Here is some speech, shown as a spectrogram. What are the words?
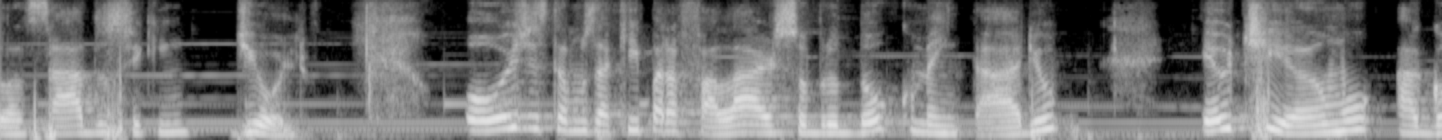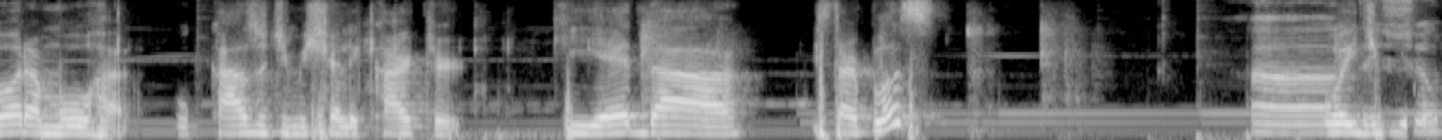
lançados. Fiquem de olho. Hoje estamos aqui para falar sobre o documentário Eu Te Amo, Agora Morra. O caso de Michelle Carter, que é da Star Plus. Ah, O deixa eu,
